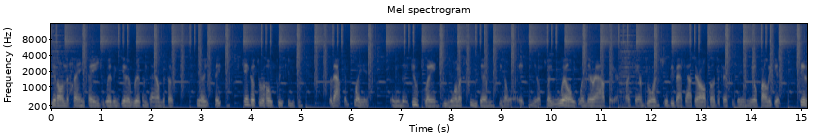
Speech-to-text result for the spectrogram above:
get on the same page with and get a rhythm down because you know they can't go through a whole preseason without them playing when they do play, you want to see them, you know, it, you know, play well when they're out there. Like Cam Jordan should be back out there also defensive end. He'll probably get his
